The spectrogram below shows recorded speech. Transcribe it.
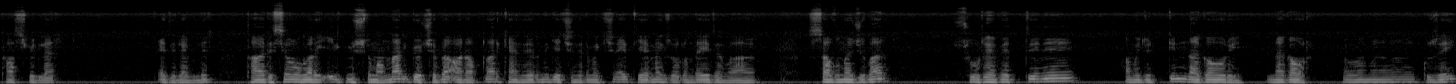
tasvirler edilebilir. Tarihsel olarak ilk Müslümanlar göçebe Araplar kendilerini geçindirmek için et yemek zorundaydılar. Savunucular Surhebeddin'i Hamidüddin Nagauri Nagaur Kuzey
